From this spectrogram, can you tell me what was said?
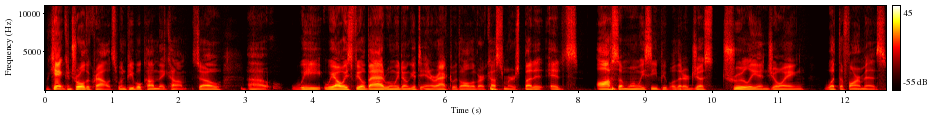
we can't control the crowds. When people come, they come. So uh, we we always feel bad when we don't get to interact with all of our customers, but it, it's awesome when we see people that are just truly enjoying what the farm is.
